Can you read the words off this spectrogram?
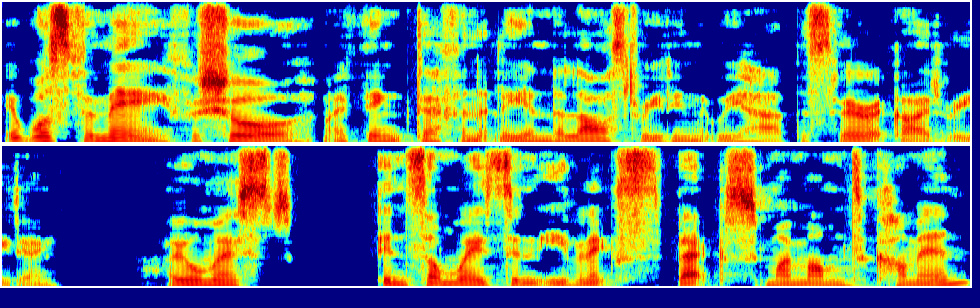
It was for me, for sure. I think definitely in the last reading that we had, the spirit guide reading, I almost, in some ways, didn't even expect my mum to come in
